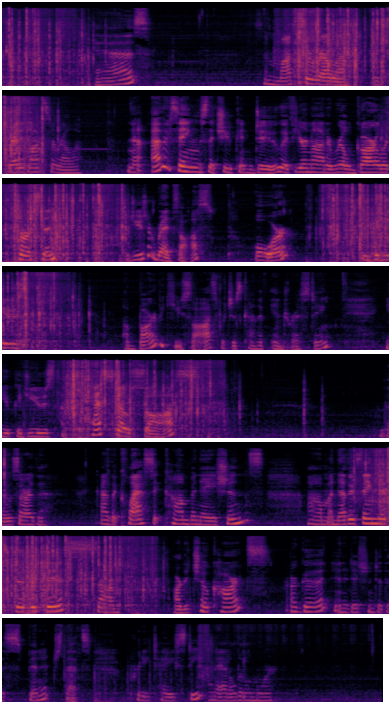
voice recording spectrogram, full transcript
has some mozzarella, some shredded mozzarella. Now, other things that you can do if you're not a real garlic person, you could use a red sauce, or you could use a barbecue sauce, which is kind of interesting. You could use a pesto sauce. Those are the kind of the classic combinations. Um, another thing that's good with this, um, artichoke hearts are good in addition to the spinach. That's pretty tasty. I'm to add a little more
